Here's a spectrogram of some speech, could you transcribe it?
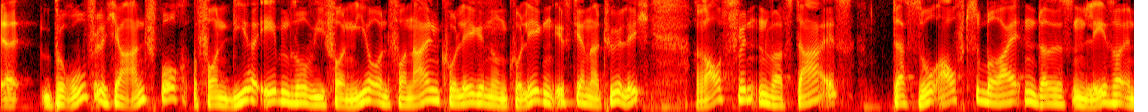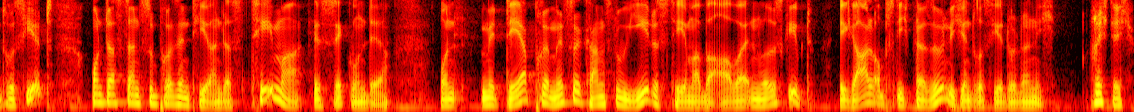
äh, beruflicher Anspruch von dir ebenso wie von mir und von allen Kolleginnen und Kollegen ist ja natürlich rausfinden, was da ist, das so aufzubereiten, dass es einen Leser interessiert und das dann zu präsentieren. Das Thema ist sekundär. Und mit der Prämisse kannst du jedes Thema bearbeiten, was es gibt. Egal, ob es dich persönlich interessiert oder nicht. Richtig.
